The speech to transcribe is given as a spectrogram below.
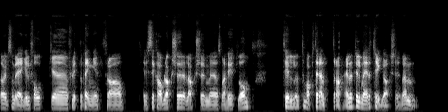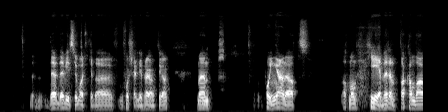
Da vil som regel folk eh, flytte penger fra risikable aksjer eller aksjer med, som er høyt lån, til, tilbake til renter, da, eller til mer trygge aksjer. Men det, det, viser jo markedet forskjellig fra gang til gang. Men poenget er det at, at man hever renta kan da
